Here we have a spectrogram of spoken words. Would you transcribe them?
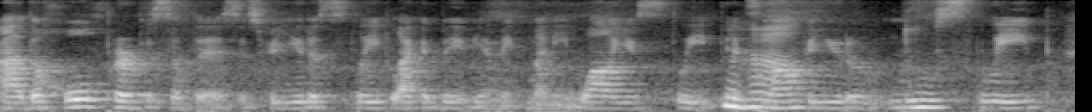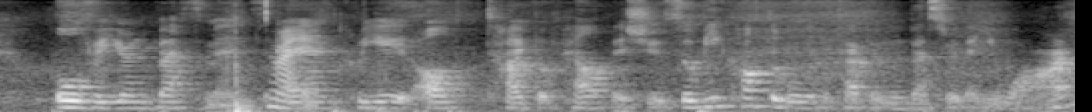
Uh, the whole purpose of this is for you to sleep like a baby and make money while you sleep. It's Mhm. not for you to lose sleep over your investments Right. and create all type of health issues. So be comfortable with the type of investor that you are.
